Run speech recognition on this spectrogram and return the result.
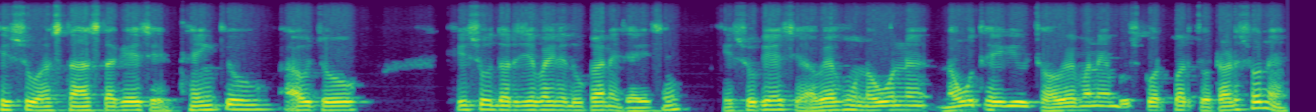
ખીસું હસતા હસતા કહે છે થેન્ક યુ આવજો. ખીસુ દરજીભાઈની દુકાને જાય છે. ખીસું કહે છે, હવે હું નવું ને નવું થઈ ગયું છું. હવે મને બુસ્કોટ પર ચોંટાડશો ને?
